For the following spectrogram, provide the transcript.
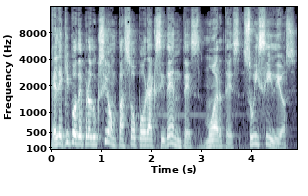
El equipo de producción pasó por accidentes, muertes, suicidios,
